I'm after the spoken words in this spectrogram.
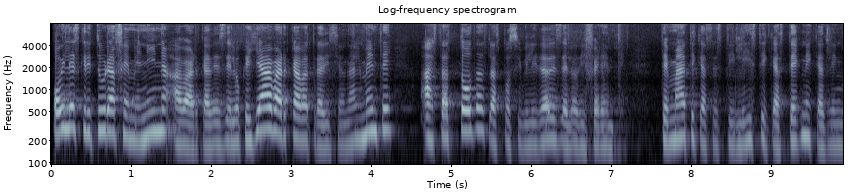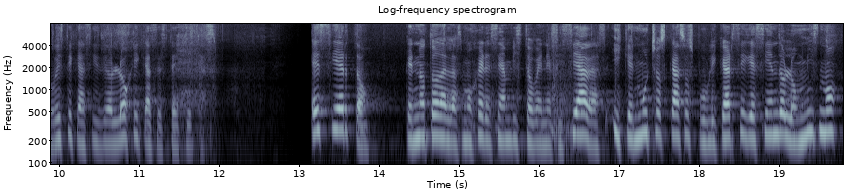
Hoy la escritura femenina abarca desde lo que ya abarcaba tradicionalmente hasta todas las posibilidades de lo diferente, temáticas, estilísticas, técnicas, lingüísticas, ideológicas, estéticas. Es cierto que no todas las mujeres se han visto beneficiadas y que en muchos casos publicar sigue siendo lo mismo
